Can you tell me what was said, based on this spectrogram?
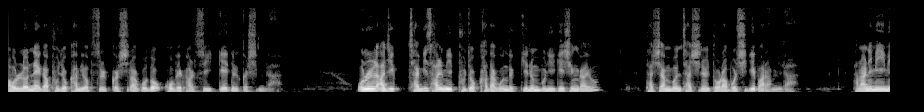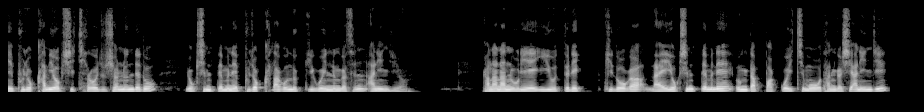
아울러 내가 부족함이 없을 것이라고도 고백할 수 있게 될 것입니다. 오늘 아직 자기 삶이 부족하다고 느끼는 분이 계신가요? 다시 한번 자신을 돌아보시기 바랍니다. 하나님이 이미 부족함이 없이 채워주셨는데도 욕심 때문에 부족하다고 느끼고 있는 것은 아닌지요. 가난한 우리의 이웃들의 기도가 나의 욕심 때문에 응답받고 있지 못한 것이 아닌지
